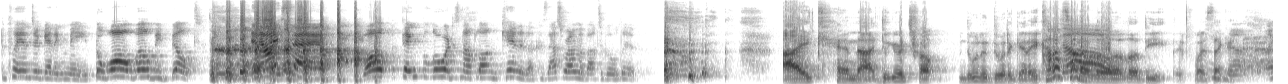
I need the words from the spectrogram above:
"The plans are getting made. The wall will be built." And I said, "Well, thank the Lord it's not belong in Canada, because that's where I'm about to go live." I cannot do your Trump do it do it again. It kind of sounded a little a little deep for a second. No, I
